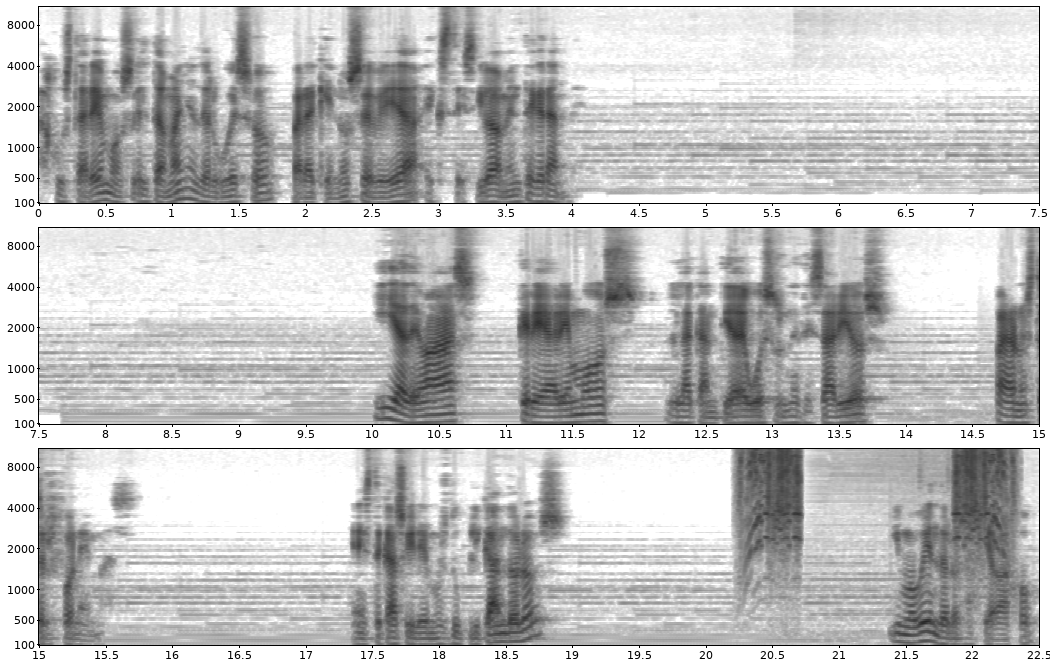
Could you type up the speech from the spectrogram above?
ajustaremos el tamaño del hueso para que no se vea excesivamente grande. Y además crearemos la cantidad de huesos necesarios para nuestros fonemas. En este caso iremos duplicándolos y moviéndolos hacia abajo.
